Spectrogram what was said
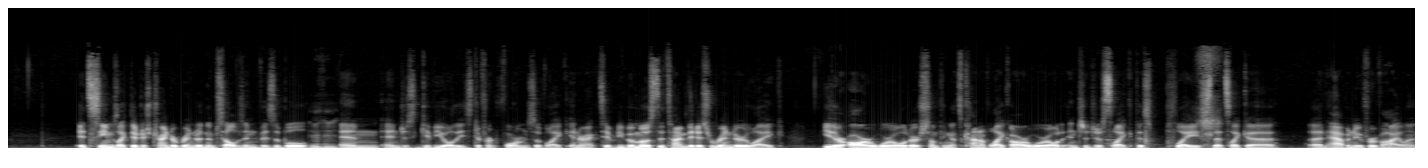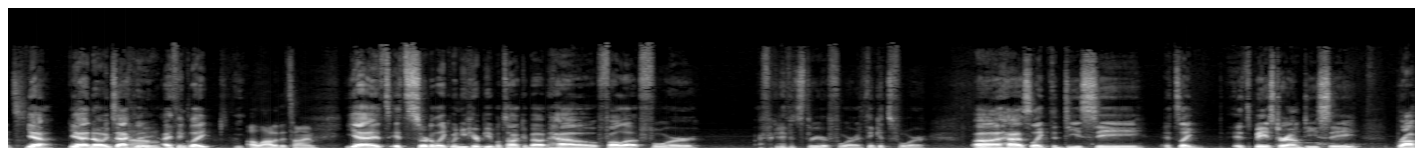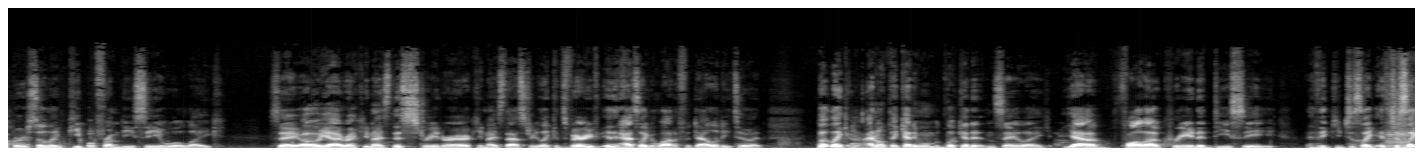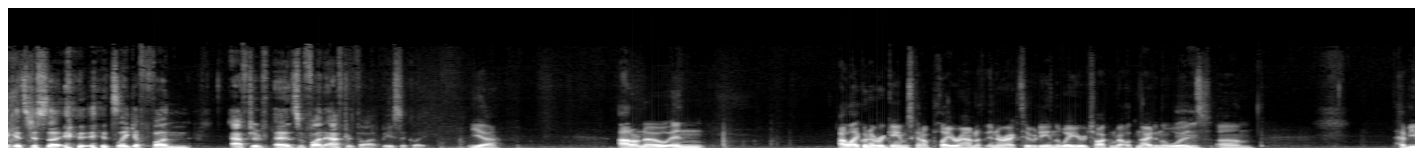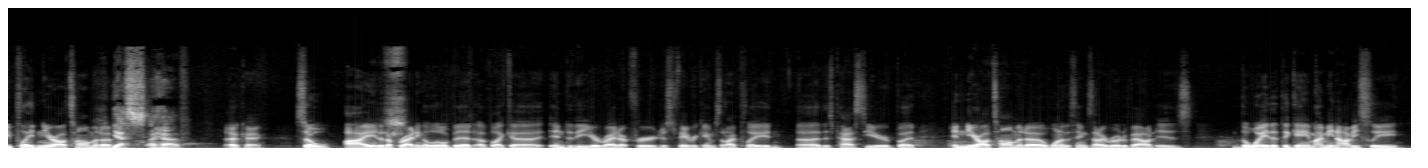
it seems like they're just trying to render themselves invisible and and just give you all these different forms of like interactivity. But most of the time, they just render like either our world or something that's kind of like our world into just like this place that's like a an avenue for violence. yeah, yeah. No, exactly. Um, I think like A lot of the time. yeah, it's it's sort of like when you hear people talk about how Fallout Four, I forget if it's three or four. I think it's four. Uh, has like the DC. It's like it's based around DC proper. So like people from DC will like say, "Oh yeah, I recognize this street or I recognize that street." Like it's very. It has like a lot of fidelity to it. But like Yeah. I don't think anyone would look at it and say like, "Yeah, Fallout created DC." I think you just like it's just like it's just a it's like a fun after it's a fun afterthought basically. Yeah. I don't know, and I like whenever games kind of play around with interactivity in the way you were talking about with Night in the Woods. Um, have you played Nier Automata? Yes, I have. Okay. So I ended up writing a little bit of like a end of the year write up for just favorite games that I played uh, this past year. But in Nier Automata, one of the things that I wrote about is the way that the game. I mean, obviously,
